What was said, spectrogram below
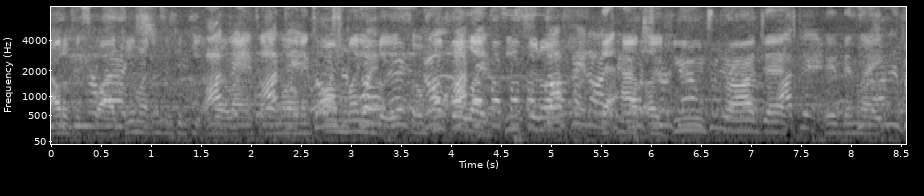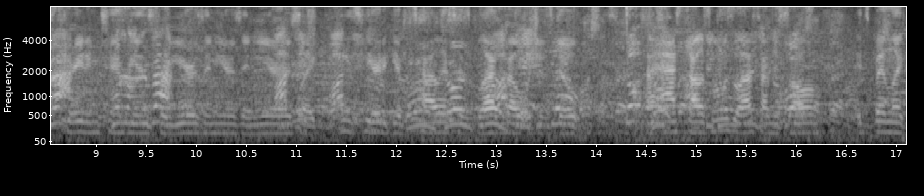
out of the squad. Dreamart doesn't compete under Alliance anymore, and it's all money based. So people like Cicero that have a huge project, they've been like creating champions for years and years and years. Like he's here to give Talis his black belt, which is dope. I asked Talis when was the last time you saw him. It's been like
